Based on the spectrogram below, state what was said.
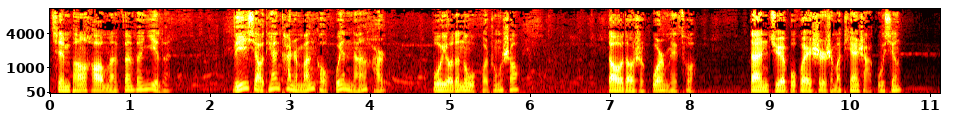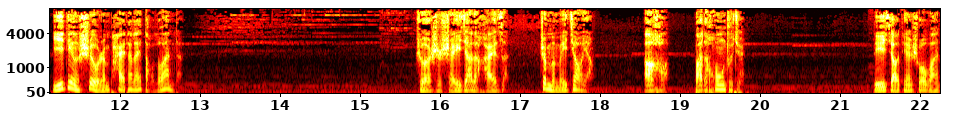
亲朋好友们纷纷议论。李小天看着满口胡言的男孩，不由得怒火中烧。豆豆是孤儿没错，但绝不会是什么天煞孤星，一定是有人派他来捣乱的。这是谁家的孩子，这么没教养？阿浩，把他轰出去！李小天说完，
